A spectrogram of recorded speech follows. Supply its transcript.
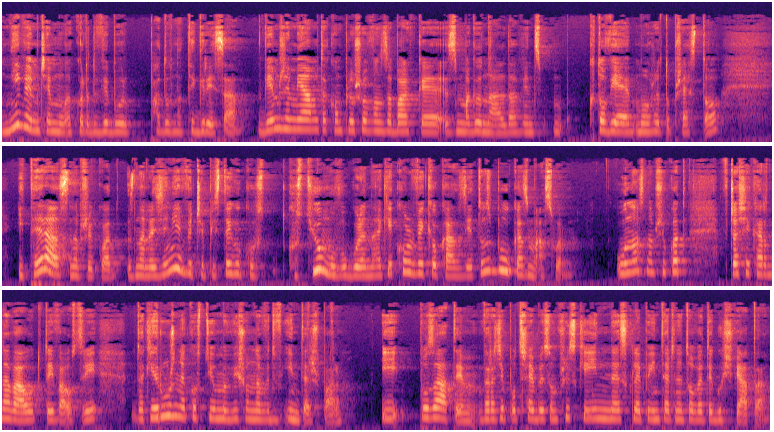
nie wiem, czemu akurat wybór padł na tygrysa. Wiem, że miałam taką pluszową zabawkę z McDonalda, więc kto wie, może to przez to. I teraz na przykład znalezienie wyczepistego kostiumu w ogóle na jakiekolwiek okazje to jest bułka z masłem. U nas na przykład w czasie karnawału tutaj w Austrii takie różne kostiumy wiszą nawet w Interspar. I poza tym, w razie potrzeby są wszystkie inne sklepy internetowe tego świata.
